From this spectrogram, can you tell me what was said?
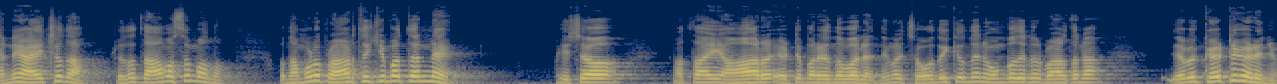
എന്നെ അയച്ചതാ. പക്ഷെ താമസം വന്നു. അപ്പോൾ നമ്മൾ പ്രാർത്ഥിക്കുമ്പോൾ തന്നെ ഈശോ മത്തായി ആറ് എട്ട് പറയുന്ന പോലെ നിങ്ങൾ ചോദിക്കുന്നതിന് മുമ്പ് തന്നെ പ്രാർത്ഥന ദൈവം കേട്ട് കഴിഞ്ഞു.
